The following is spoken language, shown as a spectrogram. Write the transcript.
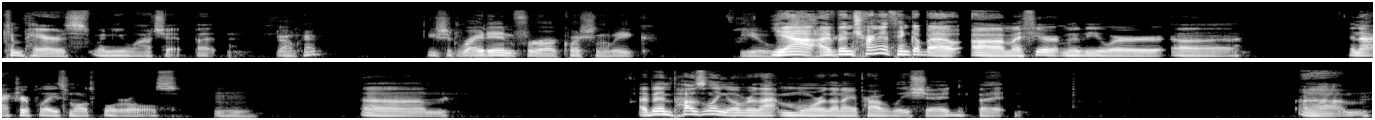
compares when you watch it, but okay. You should write in for our question of the week. You. Yeah, I've been trying to think about uh, my favorite movie where uh, an actor plays multiple roles. Mm-hmm. Um, I've been puzzling over that more than I probably should, but um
